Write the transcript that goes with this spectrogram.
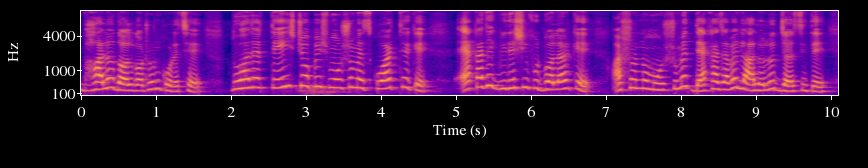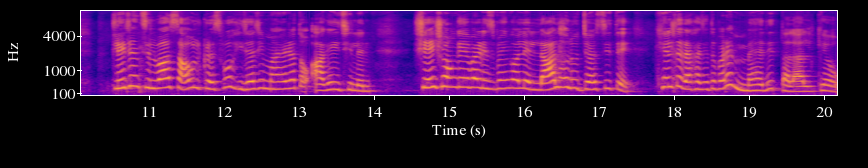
ভালো দল গঠন করেছে। দু হাজার তেইশ চব্বিশ মরশুমে স্কোয়াড থেকে একাধিক বিদেশি ফুটবলারকে আসন্ন মরশুমে দেখা যাবে লাল হলুদ জার্সিতে। Cleiton Silva Saul Crespo Hijazi মাহেরা তো আগেই ছিলেন। সেই সঙ্গে এবার ইস্টবেঙ্গলে লাল হলুদ জার্সিতে খেলতে দেখা যেতে পারে মেহেদি তালালকেও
